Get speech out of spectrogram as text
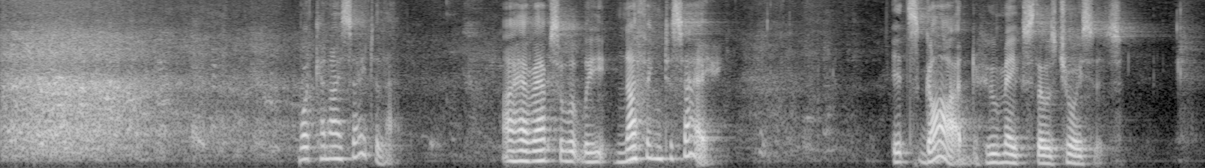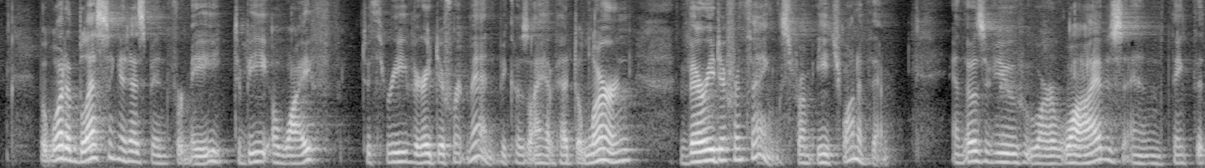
what can I say to that? I have absolutely nothing to say. It's God who makes those choices. But what a blessing it has been for me to be a wife to three very different men because I have had to learn very different things from each one of them. And those of you who are wives and think that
